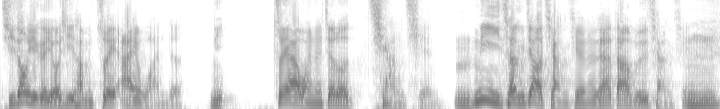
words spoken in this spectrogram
其中一个游戏他们最爱玩的，你最爱玩的叫做抢钱，嗯。昵称叫抢钱了，人家当然不是抢钱，嗯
